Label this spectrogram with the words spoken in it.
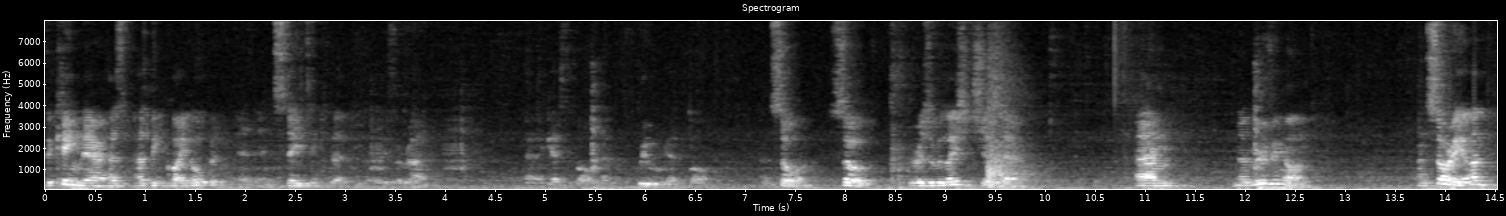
the king there has, has been quite open in, in stating that you know, if Iran uh, gets the bomb, then we will get the bomb and so on. So there is a relationship there. Um, now moving on, and sorry, I'm,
